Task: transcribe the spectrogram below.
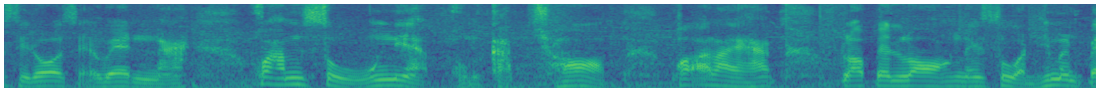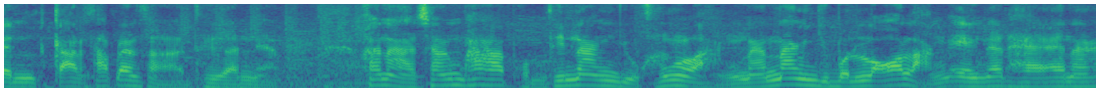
S07 นะ ความสูงเนี่ยผมกลับชอบ เพราะอะไรครับ เราไปลองในส่วนที่มันเป็นการซับแรงสั่นสะเทือนเนี่ยขนาดช่างภาพผมที่นั่งอยู่ข้างหลังนะ นั่งอยู่บนล้อหลังเองแท้ๆนะ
